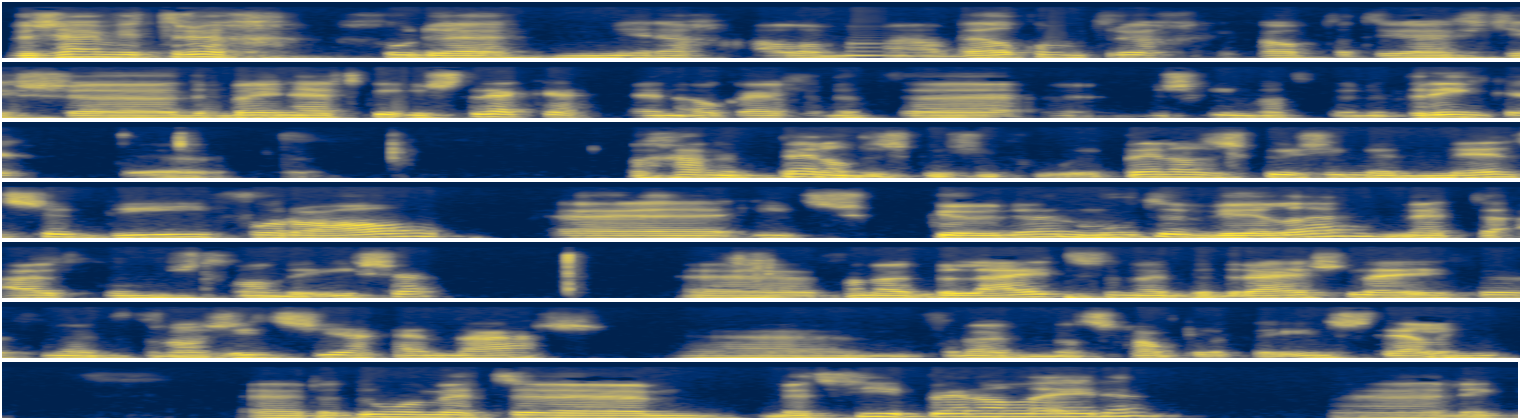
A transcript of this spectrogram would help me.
We zijn weer terug. Goedemiddag allemaal. Welkom terug. Ik hoop dat u eventjes de benen heeft kunnen strekken. En ook even het, misschien wat kunnen drinken. we gaan een paneldiscussie voeren. Een paneldiscussie met mensen die vooral iets kunnen, moeten, willen met de uitkomst van de ISER. Uh, vanuit beleid, vanuit bedrijfsleven, vanuit transitieagenda's, uh, vanuit maatschappelijke instellingen. dat doen we met, met vier panelleden. ik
